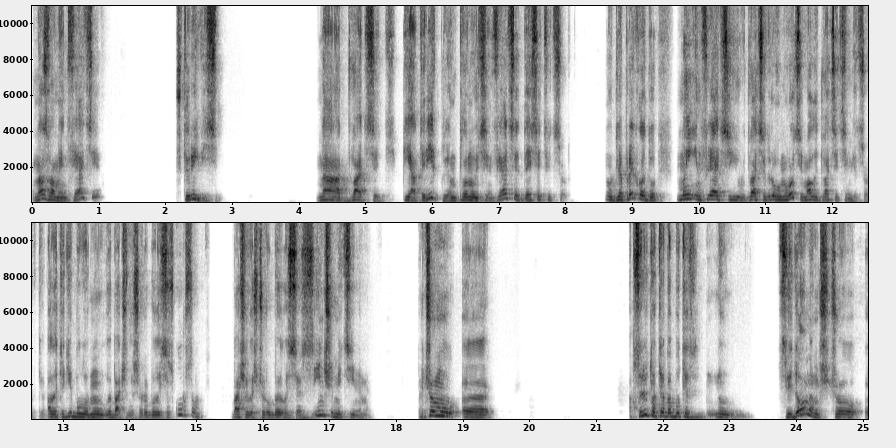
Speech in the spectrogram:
у нас з вами інфляція 4,8. На 25 рік планується інфляція 10%. Ну, для прикладу, ми інфляцію в 22-му році мали 27%, але тоді було, ну, ви бачили, що робилося з курсом. бачили, що робилося з іншими цінами. Причому е, абсолютно треба бути ну, свідомим, що е,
